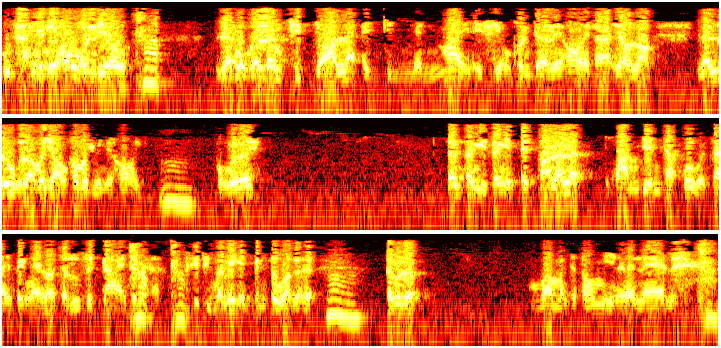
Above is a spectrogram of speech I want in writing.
กูนั่งอยู่ในห้องคนเดียวครับ แล้วผมก็เริ่มคิดย้อนแล้วไอ้กลิ่นเหม็นไหม้ไอ้เสียงคนเดินในห้องในขณะที่เราล็อก แล้วลูกเราไม่ยอมเข้ามาอยู่ในห้องอีกอืมผมก็เลยเริ่มตังหงิดตังหงิดไอ้ตอนนั้นแหละความเย็นจับพวกหัวใจเป็นไง เราจะรู้สึกได้ใช่ไหมครัฮะบครับคือถึงมันไม่เห็นเป็นตัวก็เถอะอ่าแต่มันแบบว่ามันจะต้องมีอะไรแน่ๆเลยครับ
